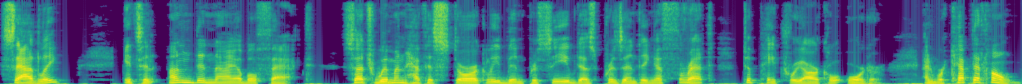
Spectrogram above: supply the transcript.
Sadly, it's an undeniable fact such women have historically been perceived as presenting a threat to patriarchal order and were kept at home,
